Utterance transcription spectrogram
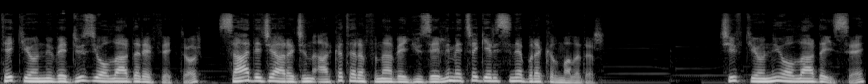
Tek yönlü ve düz yollarda reflektör, sadece aracın arka tarafına ve 150 metre gerisine bırakılmalıdır. Çift yönlü yollarda ise,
